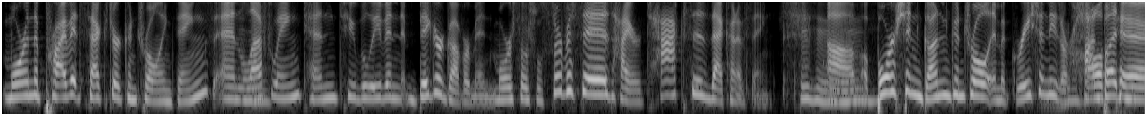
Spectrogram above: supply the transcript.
more in the private sector controlling things, and mm-hmm. left wing tend to believe in bigger government, more social services, higher taxes, that kind of thing. Mm-hmm. Um, abortion, gun control, immigration. These are hot button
